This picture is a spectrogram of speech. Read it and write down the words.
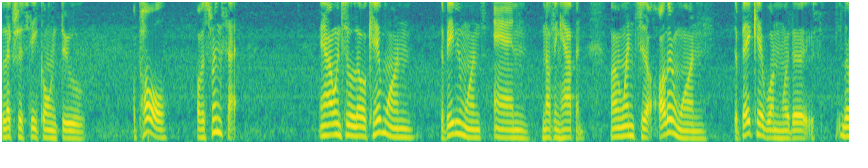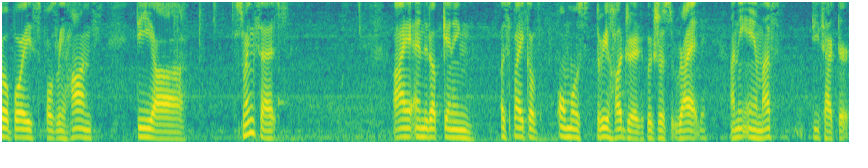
electricity going through a pole of a swing set. And I went to the little kid one, the baby ones, and nothing happened. When I went to the other one, the big kid one, where the little boy supposedly haunts the uh, swing set, I ended up getting a spike of almost 300, which was red on the EMF detector.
